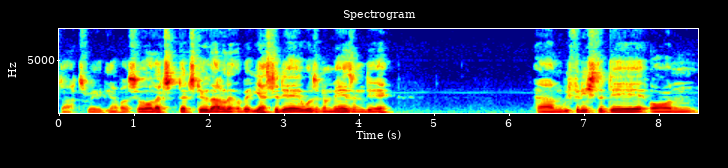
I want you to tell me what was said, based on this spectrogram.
stats really have I? So let's let's do that a little bit. Yesterday was an amazing day, and we finished the day on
